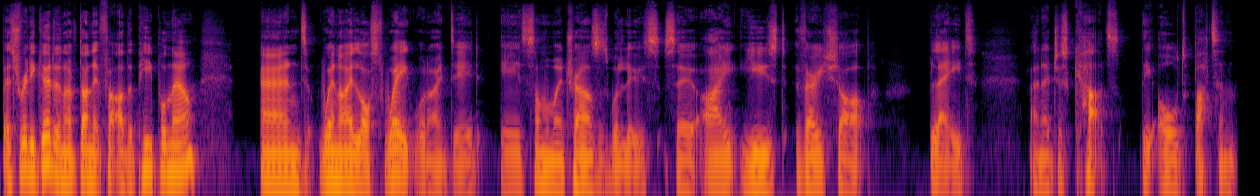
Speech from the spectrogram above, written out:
But it's really good. And I've done it for other people now. And when I lost weight, what I did is some of my trousers were loose. So I used a very sharp blade and I just cut the old button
